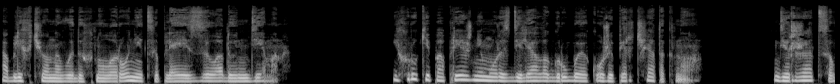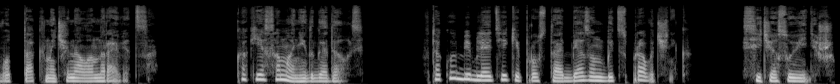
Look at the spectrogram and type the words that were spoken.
Облегченно выдохнула Рони, цепляясь за ладонь демона. Их руки по-прежнему разделяла грубая кожа перчаток, но держаться вот так начинало нравиться. Как я сама не догадалась. В такой библиотеке просто обязан быть справочник. Сейчас увидишь.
